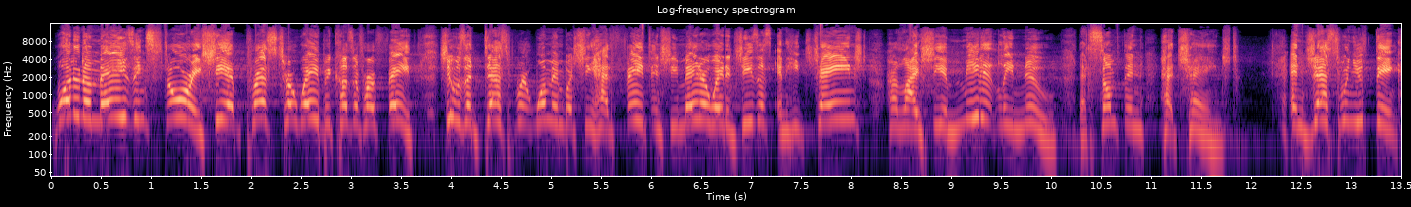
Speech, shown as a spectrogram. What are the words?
What an amazing story. She had pressed her way because of her faith. She was a desperate woman, but she had faith and she made her way to Jesus and he changed her life. She immediately knew that something had changed. And just when you think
